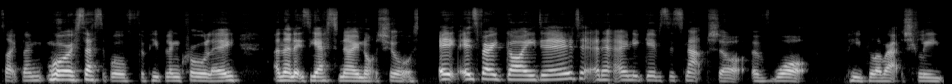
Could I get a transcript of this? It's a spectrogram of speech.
cycling more accessible for people in Crawley? and then it's yes, no, not sure. It, it's very guided and it only gives a snapshot of what people are actually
